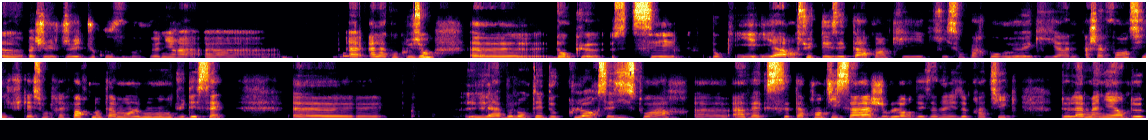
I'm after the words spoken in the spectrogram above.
Euh, bah, je, vais du coup venir à, à, la conclusion. Euh, donc, c'est donc il y, a ensuite des étapes hein, qui, qui, sont parcourues et qui a à chaque fois une signification très forte, notamment le moment du décès la volonté de clore ces histoires euh, avec cet apprentissage lors des analyses de pratique de la manière de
